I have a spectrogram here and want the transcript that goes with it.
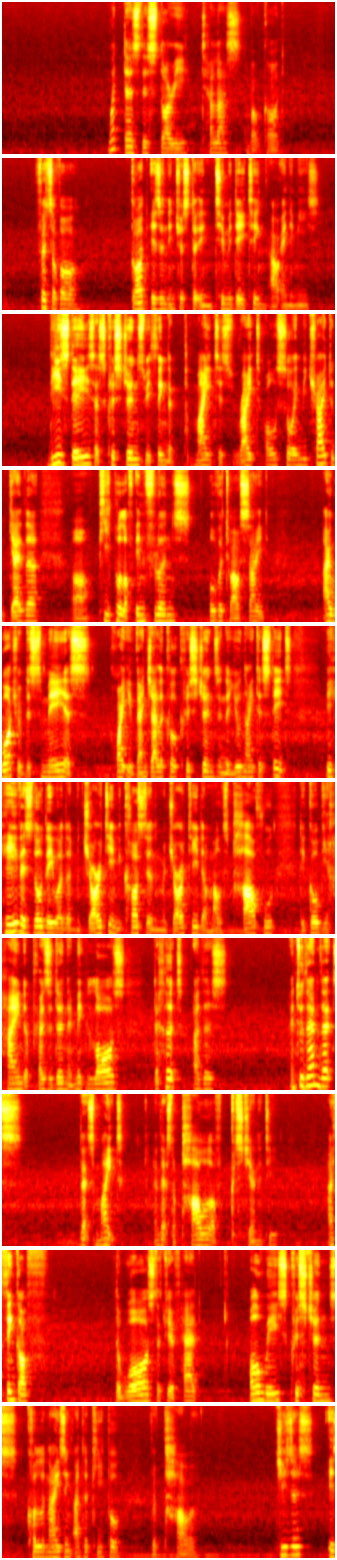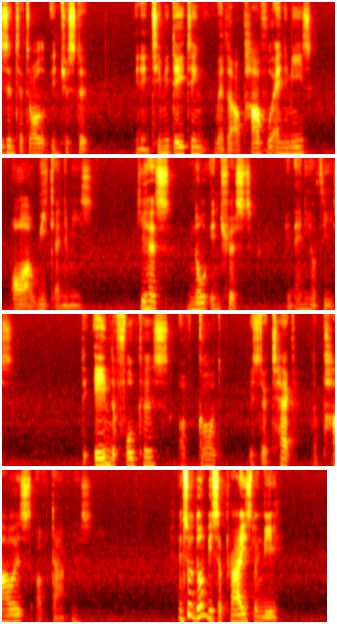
What does this story tell us about God? First of all, God isn't interested in intimidating our enemies. These days, as Christians, we think that might is right also, and we try to gather uh, people of influence over to our side. I watch with dismay as white evangelical Christians in the United States behave as though they were the majority, and because they're the majority, the most powerful, they go behind the president and make laws that hurt others. And to them, that's that's might, and that's the power of Christianity. I think of the wars that we have had, always Christians colonizing other people with power. Jesus isn't at all interested in intimidating whether our powerful enemies or our weak enemies. He has no interest in any of these. The aim, the focus of God is to attack the powers of darkness. And so don't be surprised when we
